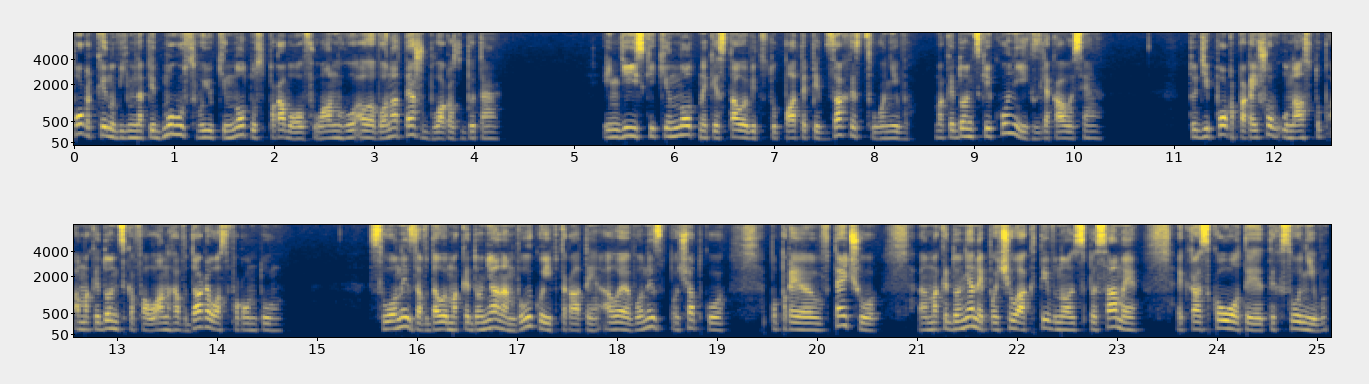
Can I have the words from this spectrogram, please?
Пор кинув їм на підмогу свою кінноту з правого флангу, але вона теж була розбита. Індійські кіннотники стали відступати під захист слонів. Македонські коні їх злякалися. Тоді Пор перейшов у наступ, а македонська фаланга вдарила з фронту. Слони завдали македонянам великої втрати, але вони спочатку, попри втечу, македоняни почали активно списами якраз колоти тих слонів,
